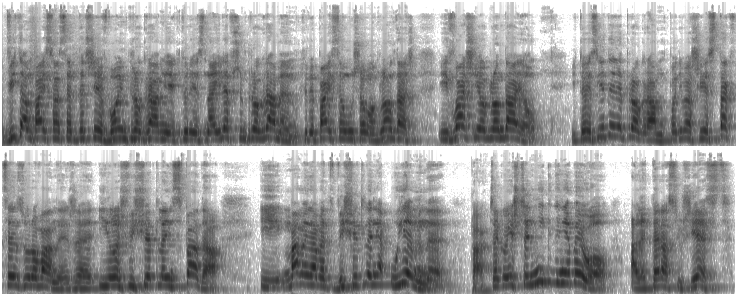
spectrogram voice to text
Witam Państwa serdecznie w moim programie, który jest najlepszym programem, który Państwo muszą oglądać i właśnie oglądają. I to jest jedyny program, ponieważ jest tak cenzurowany, że ilość wyświetleń spada i mamy nawet wyświetlenia ujemne, Tak. czego jeszcze nigdy nie było, ale teraz już jest.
